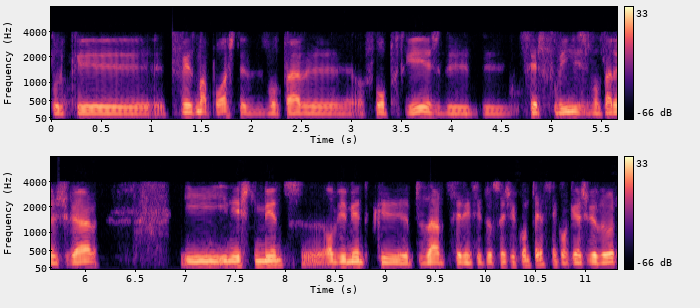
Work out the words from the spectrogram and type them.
porque fez uma aposta de voltar eh, ao futebol português, de, de ser feliz, de voltar a jogar. E, e, neste momento, obviamente que apesar de serem situações que acontecem, qualquer jogador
